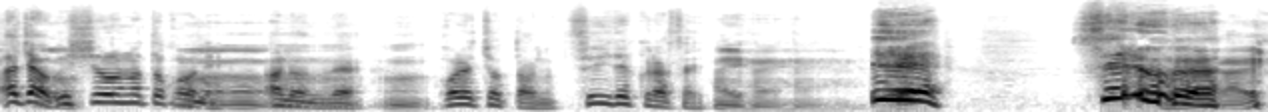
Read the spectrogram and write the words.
あじゃあ後ろのところにあるんでうん。これちょっとあのついでくださいはいはいはいえーセルフ？はい。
